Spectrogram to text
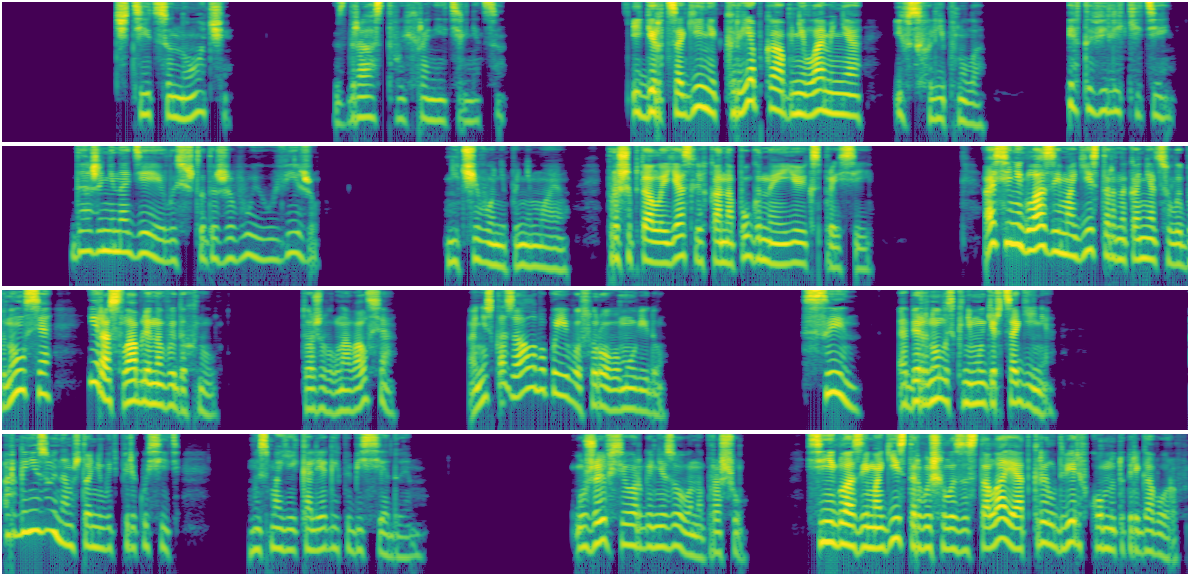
чтица ночи. Здравствуй, хранительница. И герцогиня крепко обняла меня и всхлипнула. Это великий день. Даже не надеялась, что доживу и увижу, «Ничего не понимаю», — прошептала я, слегка напуганная ее экспрессией. А синеглазый магистр наконец улыбнулся и расслабленно выдохнул. Тоже волновался? А не сказала бы по его суровому виду. «Сын!» — обернулась к нему герцогиня. «Организуй нам что-нибудь перекусить. Мы с моей коллегой побеседуем». «Уже все организовано, прошу», Синеглазый магистр вышел из-за стола и открыл дверь в комнату переговоров.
